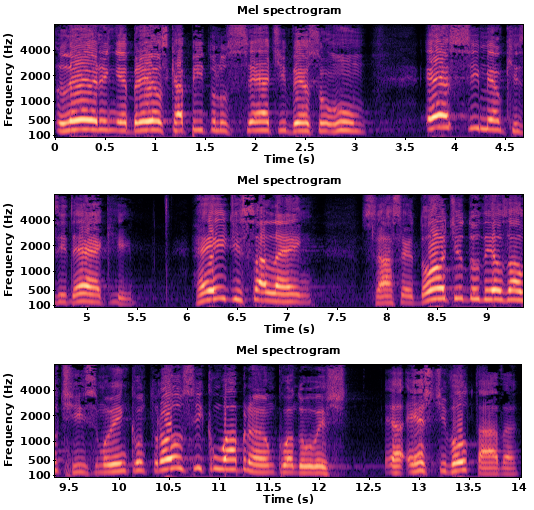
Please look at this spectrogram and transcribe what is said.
ler em Hebreus capítulo 7, verso 1, esse Melquisedeque, rei de Salém, sacerdote do Deus Altíssimo, encontrou-se com Abraão quando este voltava,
